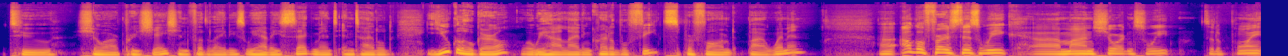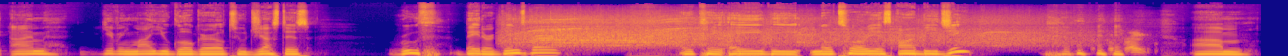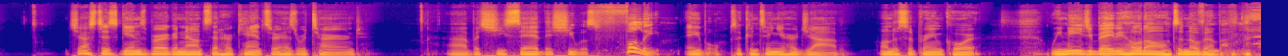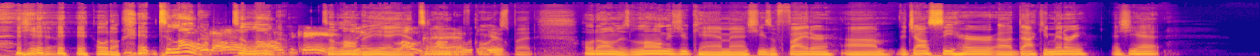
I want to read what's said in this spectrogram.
to show our appreciation for the ladies, we have a segment entitled You Glow Girl, where we highlight incredible feats performed by women. Uh, I'll go first this week. Uh, mine short and sweet. To the point, I'm giving my You Glow Girl to Justice Ruth Bader Ginsburg, aka the notorious RBG. That's right. Um, Justice Ginsburg announced that her cancer has returned, uh, but she said that she was fully able to continue her job on the Supreme Court. We need you, baby. Hold on to November. Yeah. hold on. And to longer. Hold on, to as long longer. as you can. To longer. Please, Yeah, yeah. longer. To longer, Yeah, of course. But hold on as long as you can, man. She's a fighter. Um, did y'all see her uh, documentary that she had?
